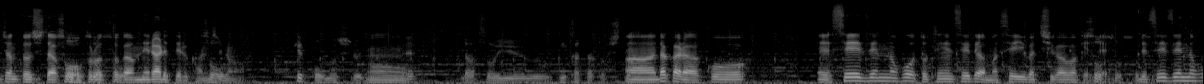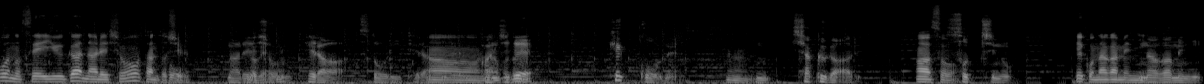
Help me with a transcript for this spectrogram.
ちゃんとしたこうプロットが練られてる感じの。結構面白い、うん。ねだからそういう見方として。ああだからこう、えー生前の方と転生ではまあ声優が違うわけで。で生前の方の声優がナレーションを担当してる。ナレーション、テラーストーリーテラーみたいな感じで、なる結構ねうん。うん尺がある。ああそう。そっちの。結構長めに。長めに。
